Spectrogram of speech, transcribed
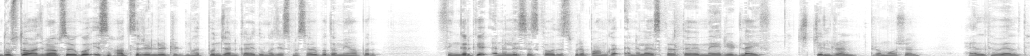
दोस्तों, आज मैं आप सभी को इस हाथ से रिलेटेड महत्वपूर्ण जानकारी दूँगा, जिसमें सर्वप्रथम यहाँ पर फिंगर के एनालिसिस के बाद इस पूरे पाम का एनालाइज करते हुए married life children promotion health wealth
